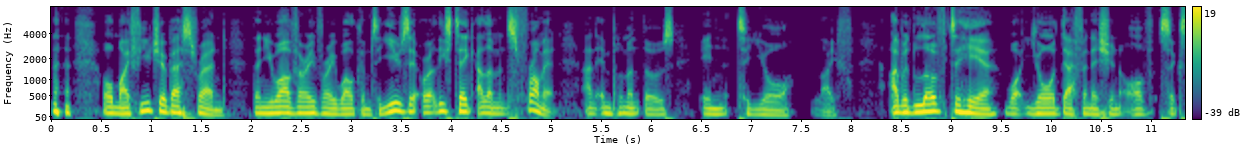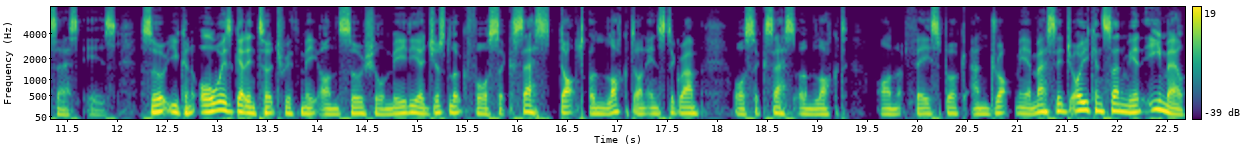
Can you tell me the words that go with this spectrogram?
or my future best friend, then you are very, very welcome to use it or at least take elements from it and implement those into your life. I would love to hear what your definition of success is. So you can always get in touch with me on social media. Just look for success.unlocked on Instagram or success unlocked on Facebook and drop me a message, or you can send me an email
